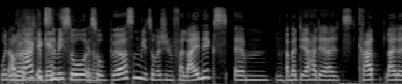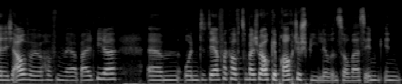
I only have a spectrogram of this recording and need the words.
und Oder auch da gibt es nämlich so, genau. so Börsen, wie zum Beispiel den Verleihnix, ähm, aber der hat ja jetzt gerade leider nicht auf, wir hoffen wir bald wieder. Ähm, und der verkauft zum Beispiel auch gebrauchte Spiele und sowas. In, in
